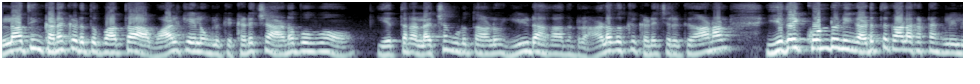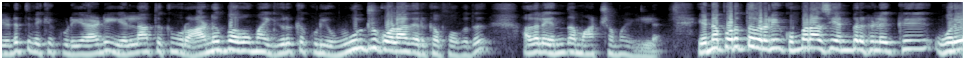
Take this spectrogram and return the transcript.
எல்லாத்தையும் கணக்கெடுத்து பார்த்தா வாழ்க்கையில் உங்களுக்கு கிடைச்ச அனுபவம் எத்தனை லட்சம் கொடுத்தாலும் ஈடாகாதுன்ற அளவுக்கு கிடைச்சிருக்கு. ஆனால் இதை கொண்டு நீங்கள் அடுத்த காலகட்டங்களில் எடுத்து வைக்கக்கூடிய அடி எல்லாத்துக்கும் ஒரு அனுபவமாக இருக்கக்கூடிய ஊன்றுகோலாக இருக்க போகுது. அதில் எந்த மாற்றமும் இல்லை. என்னை பொறுத்தவரையிலையும் கும்பராசி என்பர்களுக்கு ஒரே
